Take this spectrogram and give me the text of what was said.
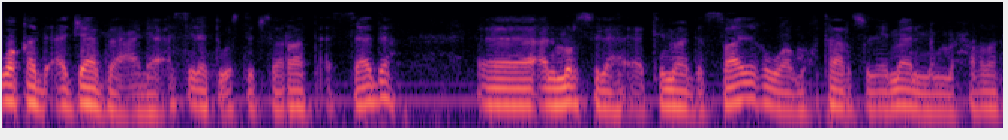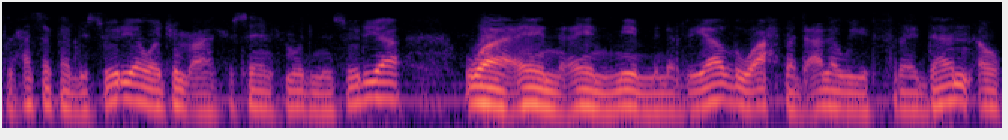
وقد أجاب على أسئلة واستفسارات السادة. المرسلة اعتماد الصايغ ومختار سليمان من محافظة الحسكة بسوريا وجمعة الحسين محمود من سوريا وعين عين ميم من الرياض وأحمد علوي فريدان أو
